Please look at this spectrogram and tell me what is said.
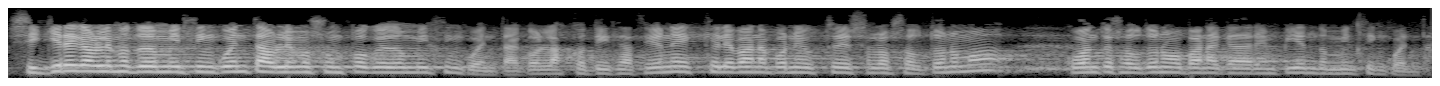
Si quiere que hablemos de 2050, hablemos un poco de 2050. Con las cotizaciones que le van a poner ustedes a los autónomos, ¿cuántos autónomos van a quedar en pie en 2050?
